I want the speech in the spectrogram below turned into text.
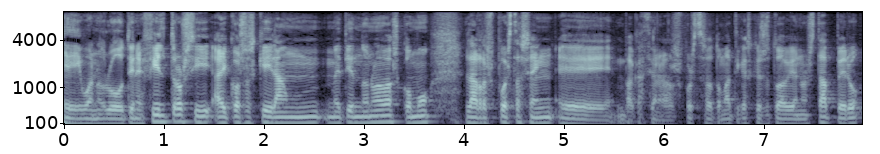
y eh, bueno, luego tiene filtros y hay cosas que irán metiendo nuevas como las respuestas en eh, vacaciones, las respuestas automáticas, que eso todavía no está, pero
